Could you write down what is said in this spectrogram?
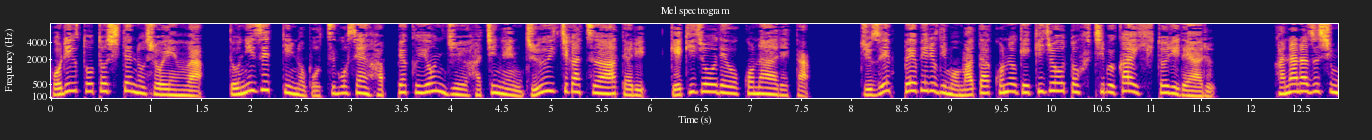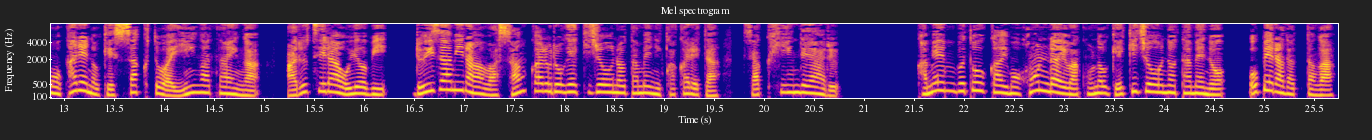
ポリウトとしての初演は、ドニゼッティの没後1848年11月あたり、劇場で行われた。ジュゼッペ・ベルディもまたこの劇場と淵深い一人である。必ずしも彼の傑作とは言い難いが、アルツェラ及びルイザ・ミラーはサンカルロ劇場のために書かれた作品である。仮面舞踏会も本来はこの劇場のためのオペラだったが、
